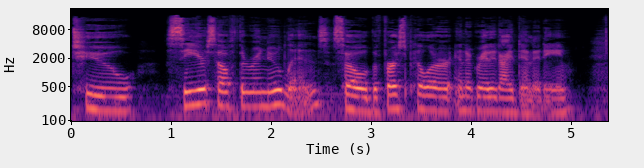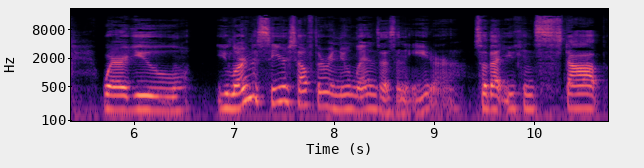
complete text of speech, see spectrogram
to see yourself through a new lens. So the first pillar, integrated identity, where you you learn to see yourself through a new lens as an eater so that you can stop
